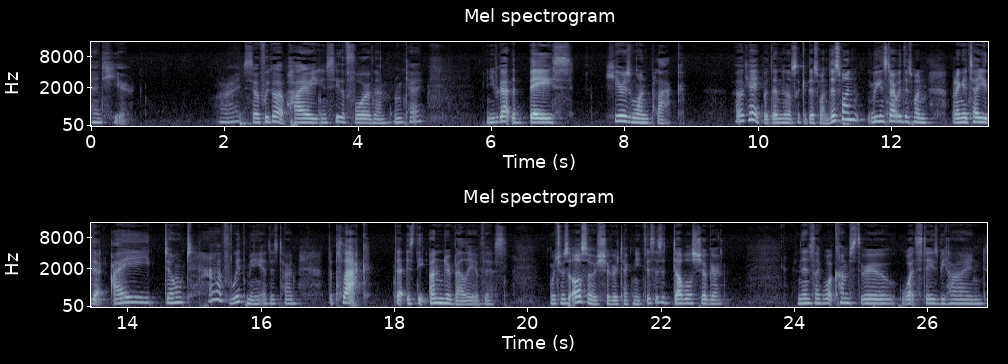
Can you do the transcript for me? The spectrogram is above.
And here. All right. So if we go up higher, you can see the four of them, okay? And you've got the base. Here's one plaque. Okay, but then let's look at this one. This one, we can start with this one, but I'm going to tell you that I don't have with me at this time the plaque that is the underbelly of this, which was also a sugar technique. This is a double sugar. And then it's like what comes through, what stays behind,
